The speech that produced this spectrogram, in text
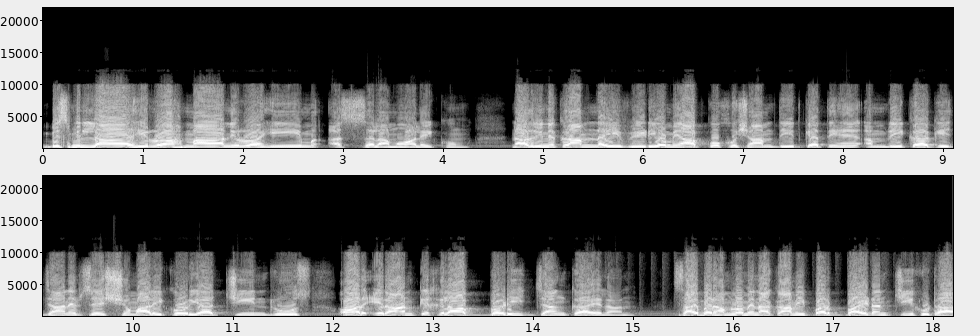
بسم اللہ الرحمن الرحیم السلام علیکم ناظرین کرام نئی ویڈیو میں آپ کو خوش آمدید کہتے ہیں، امریکہ کی جانب سے شمالی کوریا، چین، روس اور ایران کے خلاف بڑی جنگ کا اعلان۔ سائبر حملوں میں ناکامی پر بائیڈن چیخ اٹھا۔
